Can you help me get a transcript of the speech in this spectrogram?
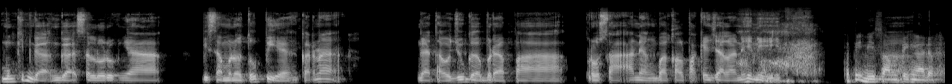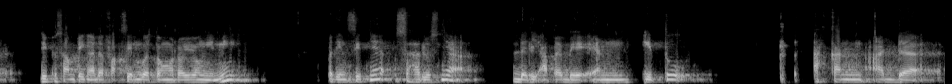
mungkin nggak nggak seluruhnya bisa menutupi ya, karena nggak tahu juga berapa perusahaan yang bakal pakai jalan ini. Tapi di samping ada di samping ada vaksin gotong royong ini, prinsipnya seharusnya dari APBN itu akan ada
